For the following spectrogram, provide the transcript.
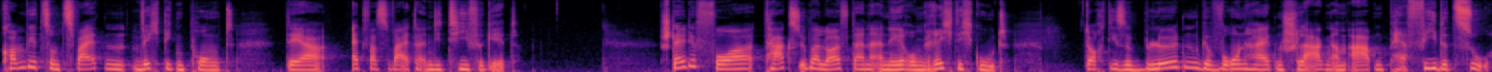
Kommen wir zum zweiten wichtigen Punkt, der etwas weiter in die Tiefe geht. Stell dir vor, tagsüber läuft deine Ernährung richtig gut, doch diese blöden Gewohnheiten schlagen am Abend perfide zu.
